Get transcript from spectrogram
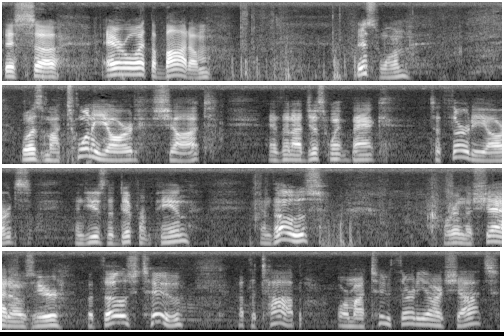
this uh, arrow at the bottom, this one, was my 20 yard shot. And then I just went back to 30 yards and used a different pin. And those were in the shadows here. But those two at the top are my two 30 yard shots.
